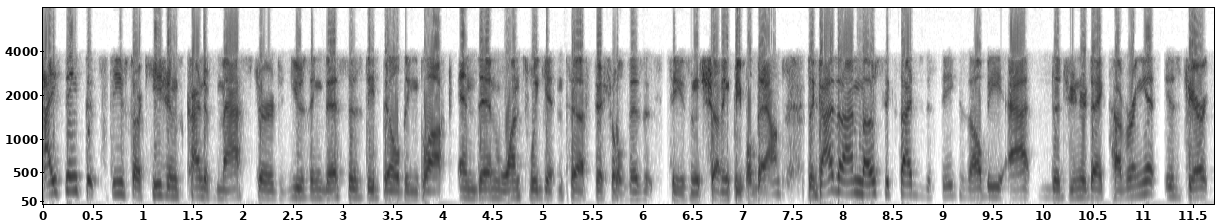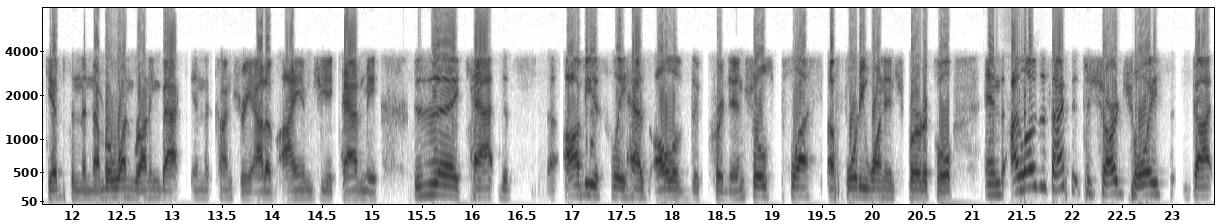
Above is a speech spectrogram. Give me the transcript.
I think that Steve Sarkisian's kind of mastered using this as the building block, and then once we get into official visit season, shutting people down. The guy that I'm most excited to see, because I'll be at the junior day covering it, is Jerrick Gibson, the number one running back in the country out of IMG Academy. This is a cat that's uh, obviously has all of the credentials plus a 41 inch vertical. And I love the fact that Tashard Choice got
